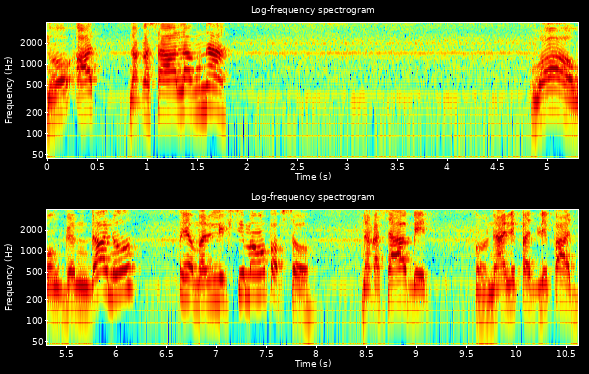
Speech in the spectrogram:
No, at nakasalang na. Wow, ang ganda, no? Ayan, manliksi mga paps, oh. Nakasabit. Oh, nalipad-lipad.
